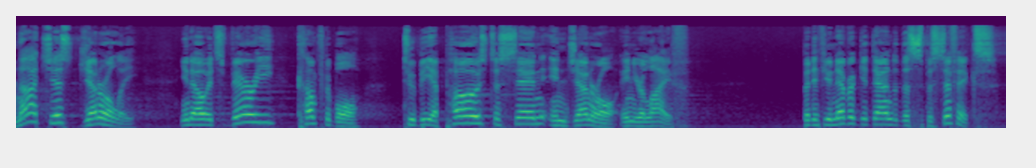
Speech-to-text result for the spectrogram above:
Not just generally you know, it's very comfortable to be opposed to sin in general in your life. But if you never get down to the specifics,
